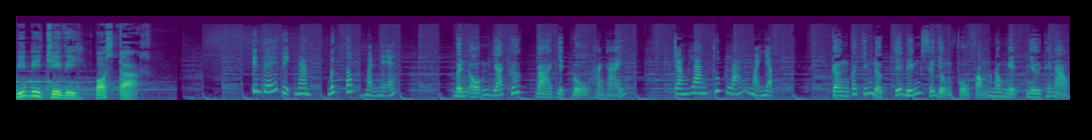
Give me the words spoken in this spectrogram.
BBTV Postcard Kinh tế Việt Nam bứt tốc mạnh mẽ. Bình ổn giá cước và dịch vụ hàng hải. Tràn lan thuốc lá ngoại nhập. Cần có chiến lược chế biến sử dụng phụ phẩm nông nghiệp như thế nào?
